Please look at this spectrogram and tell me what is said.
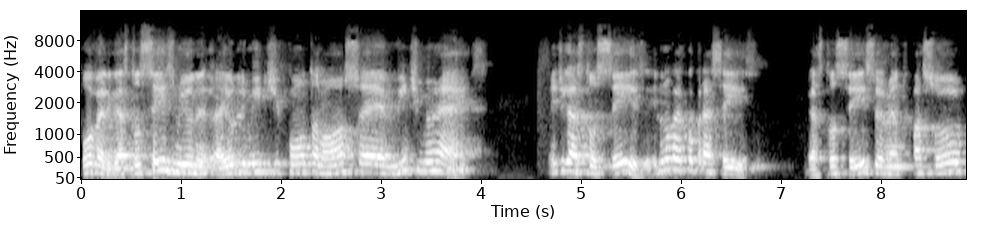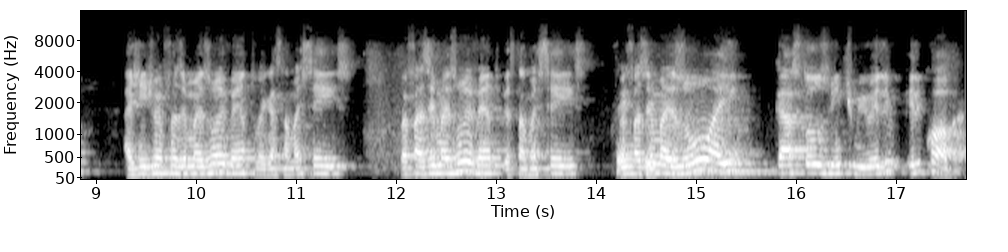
Pô, velho, gastou 6 mil, né? aí o limite de conta nosso é 20 mil reais. A gente gastou 6, ele não vai cobrar 6. Gastou 6, o evento passou, a gente vai fazer mais um evento, vai gastar mais 6. Vai fazer mais um evento, gastar mais 6. Vai fazer mais um, aí gastou os 20 mil, ele, ele cobra.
